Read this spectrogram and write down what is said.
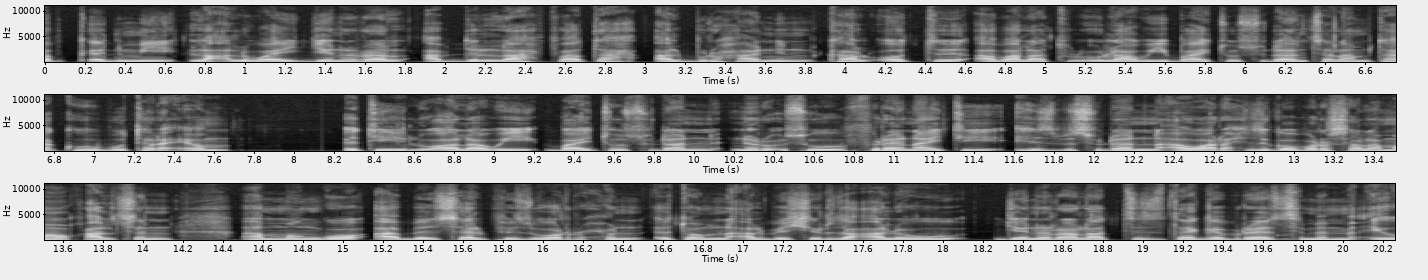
ኣብ ቅድሚ ላዕለዋይ ጀነራል ዓብድላህ ፋታሕ ኣልቡርሃንን ካልኦት ኣባላት ልኡላዊ ባይቶ ሱዳን ሰላምታ ክህቡ ተራእዮም እቲ ሉኣላዊ ባይቶ ሱዳን ንርእሱ ፍረ ናይቲ ህዝቢ ሱዳን ንኣዋርሒ ዝገበሮ ሰላማዊ ቃልስን ኣብ መንጎ ኣብ ሰልፊ ዝወርሑን እቶም ንኣልበሽር ዝዓለዉ ጀነራላት ዝተገብረ ስምምዕ እዩ።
